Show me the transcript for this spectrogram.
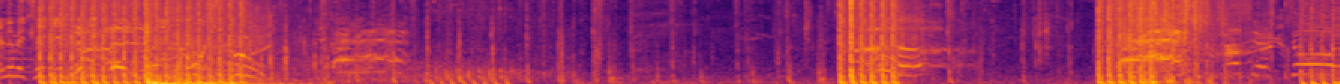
Enemy taking heavy casualties. Chop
